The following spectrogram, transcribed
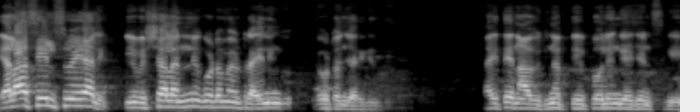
ఎలా సీల్స్ వేయాలి? ఈ విషయాలన్నీ కూడా మేము ట్రైనింగ్ ఇవ్వటం జరిగింది. అయితే నా విజ్ఞప్తి పోలింగ్ ఏజెంట్స్కి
